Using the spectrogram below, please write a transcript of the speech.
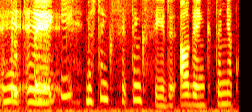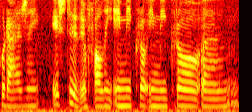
É, é, mas tem que, ser, tem que ser alguém que tenha coragem. Este eu falo em, micro, em micro, um,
